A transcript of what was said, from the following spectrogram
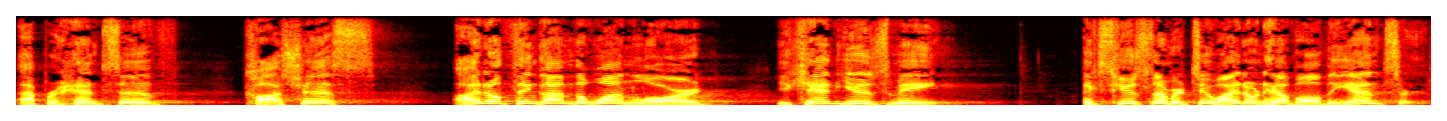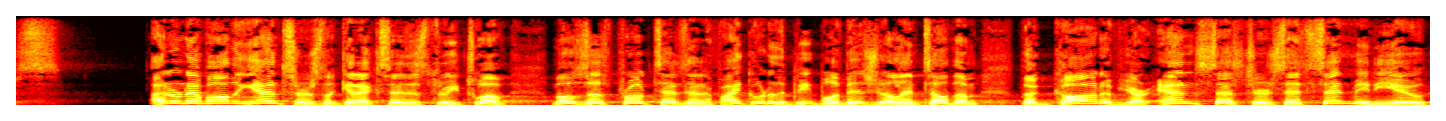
apprehensive, cautious. I don't think I'm the one, Lord. You can't use me. Excuse number two, I don't have all the answers. I don't have all the answers. Look at Exodus 3:12. Moses protested, if I go to the people of Israel and tell them the God of your ancestors has sent me to you,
